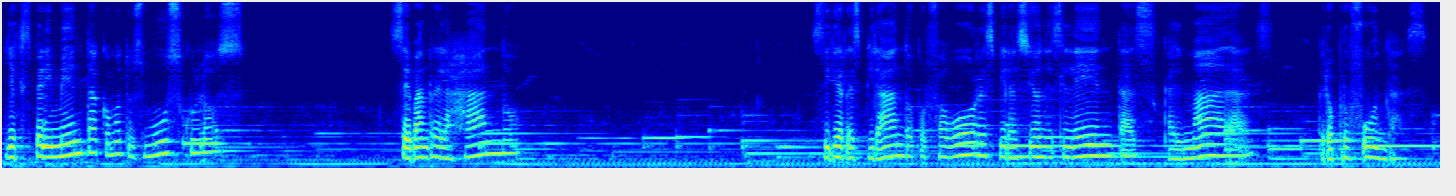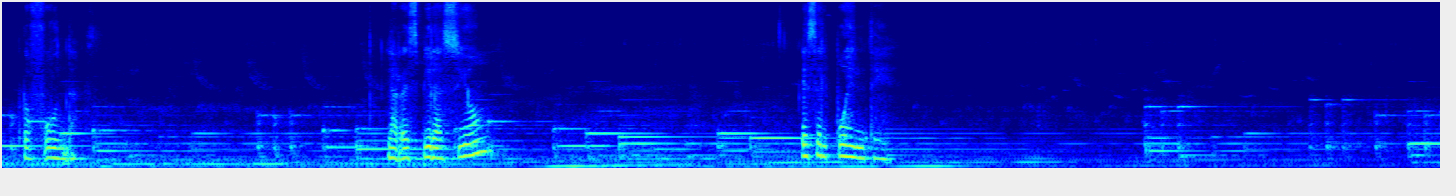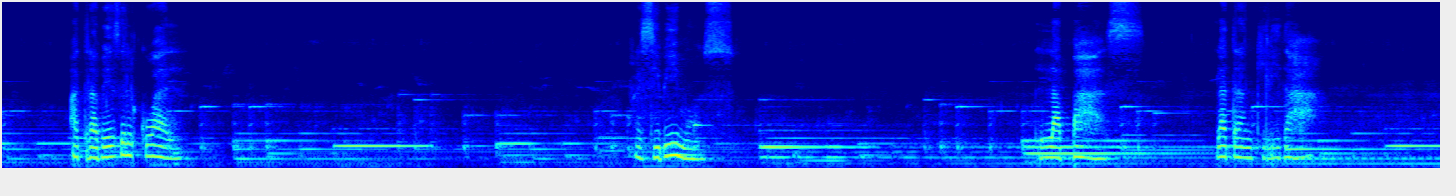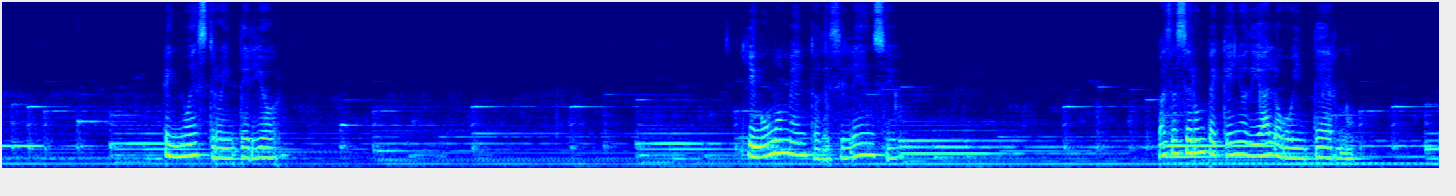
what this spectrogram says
Y experimenta cómo tus músculos se van relajando Sigue respirando, por favor, respiraciones lentas, calmadas, pero profundas, profundas. La respiración es el puente a través del cual recibimos la paz, la tranquilidad en nuestro interior. Y en un momento de silencio vas a hacer un pequeño diálogo interno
